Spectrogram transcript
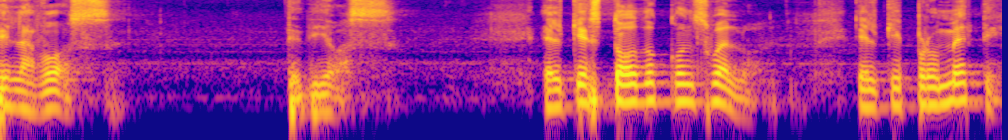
de la voz de Dios, el que es todo consuelo, el que promete,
